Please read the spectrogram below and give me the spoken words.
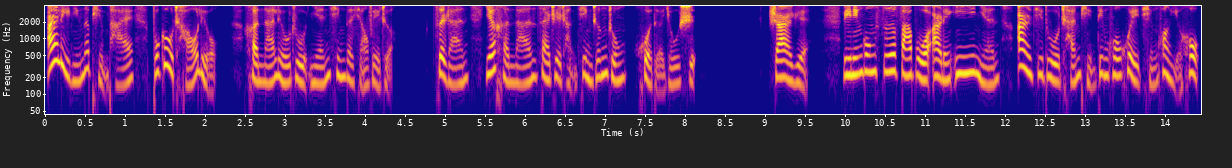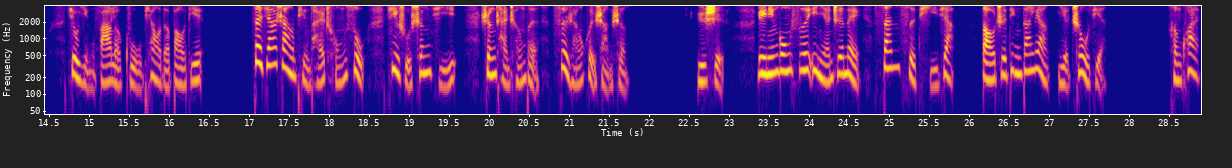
而李宁的品牌不够潮流，很难留住年轻的消费者，自然也很难在这场竞争中获得优势。十二月，李宁公司发布二零一一年二季度产品订货会情况以后，就引发了股票的暴跌。再加上品牌重塑、技术升级，生产成本自然会上升。于是，李宁公司一年之内三次提价。导致订单量也骤减，很快，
